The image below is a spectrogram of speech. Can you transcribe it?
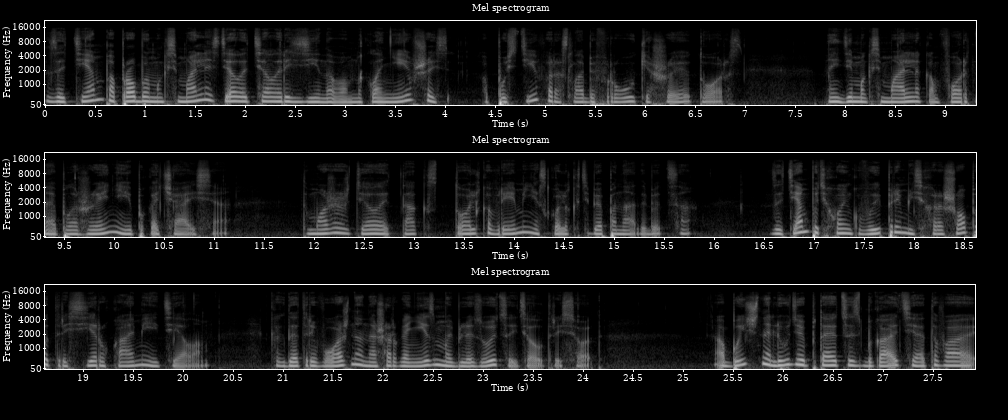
Затем попробуй максимально сделать тело резиновым, наклонившись, опустив и расслабив руки, шею, торс. Найди максимально комфортное положение и покачайся. Ты можешь делать так столько времени, сколько тебе понадобится – Затем потихоньку выпрямись, хорошо потряси руками и телом. Когда тревожно, наш организм мобилизуется и тело трясет. Обычно люди пытаются избегать этого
